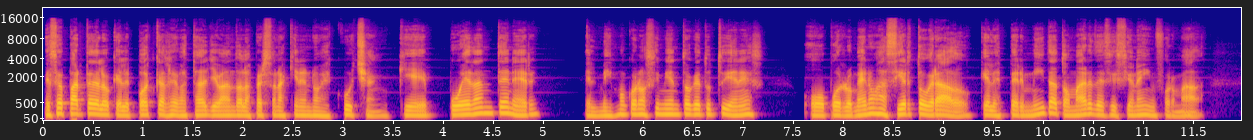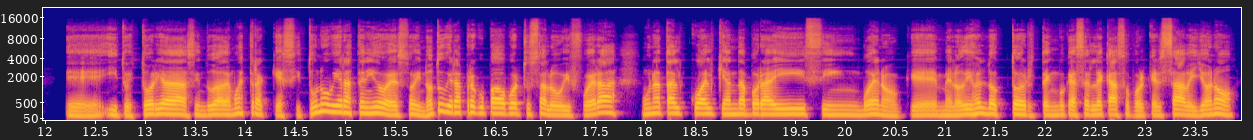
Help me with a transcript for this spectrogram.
eso es parte de lo que el podcast le va a estar llevando a las personas quienes nos escuchan, que puedan tener el mismo conocimiento que tú tienes o por lo menos a cierto grado que les permita tomar decisiones informadas. Eh, y tu historia sin duda demuestra que si tú no hubieras tenido eso y no te hubieras preocupado por tu salud y fuera una tal cual que anda por ahí sin, bueno, que me lo dijo el doctor, tengo que hacerle caso porque él sabe y yo no,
